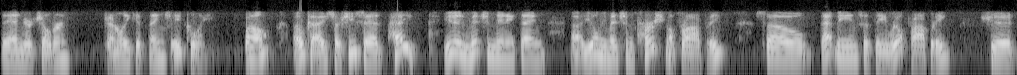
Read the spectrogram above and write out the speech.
then your children generally get things equally. Well, okay, so she said, "Hey, you didn't mention anything. Uh, you only mentioned personal property, so that means that the real property should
